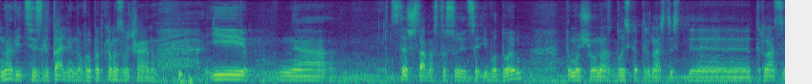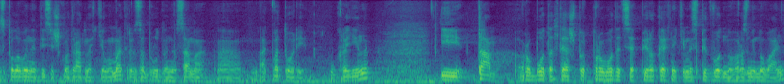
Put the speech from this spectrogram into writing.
Навіть з літальними випадками, звичайно. І е, це ж саме стосується і водойм, тому що у нас близько 13, е, 13,5 тисяч квадратних кілометрів забруднені саме е, акваторії України. І там робота теж проводиться піротехніками з підводного розмінування,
